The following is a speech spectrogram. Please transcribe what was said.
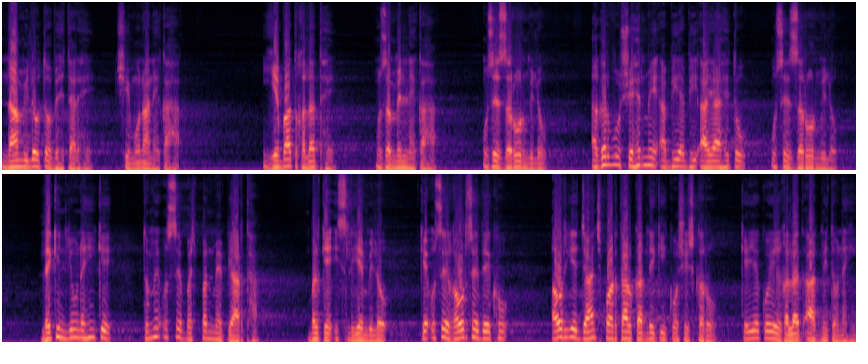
نہ ملو تو بہتر ہے، شیمونا نے کہا۔ یہ بات غلط ہے، مزمل نے کہا۔ اسے ضرور ملو۔ اگر وہ شہر میں ابھی ابھی آیا ہے تو اسے ضرور ملو۔ لیکن یوں نہیں کہ تمہیں اس سے بچپن میں پیار تھا، بلکہ اس لیے ملو کہ اسے غور سے دیکھو اور یہ جانچ پڑتال کرنے کی کوشش کرو۔ کہ یہ کوئی غلط آدمی تو نہیں۔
